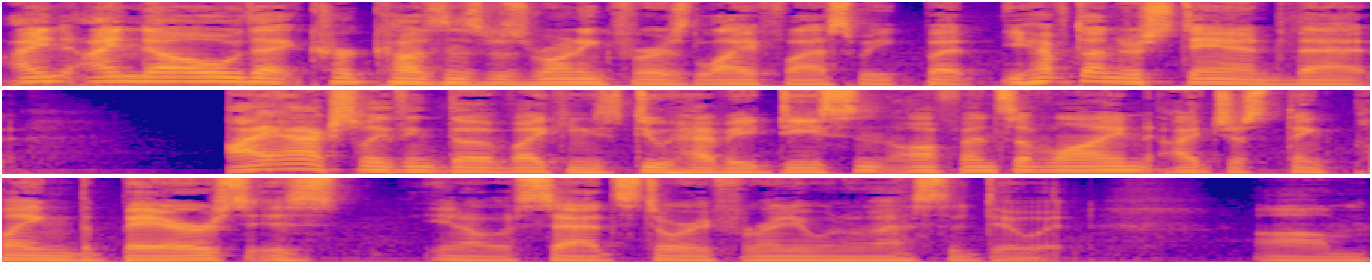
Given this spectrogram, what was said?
I I know that Kirk Cousins was running for his life last week, but you have to understand that I actually think the Vikings do have a decent offensive line. I just think playing the Bears is you know a sad story for anyone who has to do it. Um,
